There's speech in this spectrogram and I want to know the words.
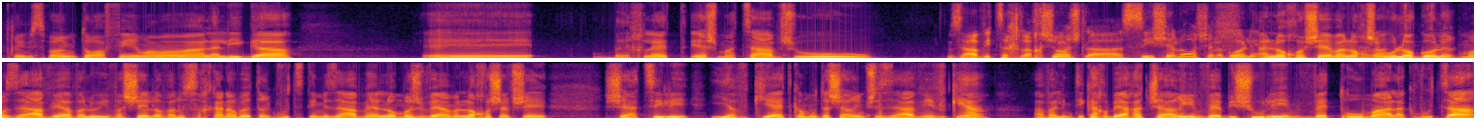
התחיל במספרים מטורפים, רמה מעל הליגה. אה, בהחלט יש מצב שהוא... זהבי צריך לחשוש לשיא שלו, של הגולים? אני לא חושב, אני לא חושב. הוא לא גולר כמו זהבי, אבל הוא יבשל, אבל הוא שחקן הרבה יותר קבוצתי מזהבי, אני לא משווה, אני לא חושב ש- שאצילי יבקיע את כמות השערים שזהבי הבקיע, אבל אם תיקח ביחד שערים ובישולים ותרומה לקבוצה,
